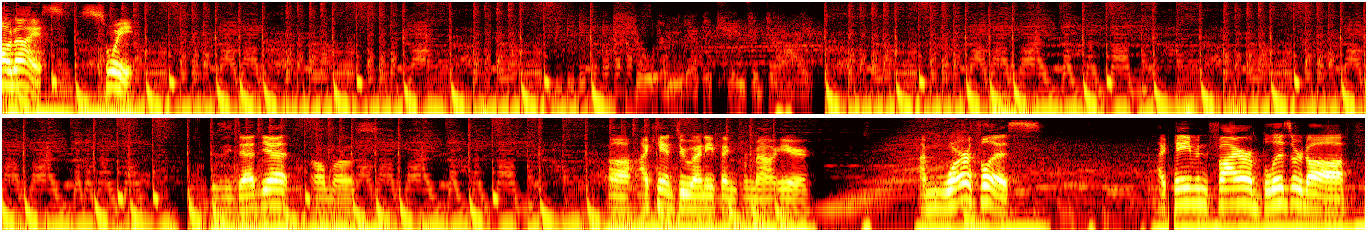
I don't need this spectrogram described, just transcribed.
Oh, nice. Sweet. Is he dead yet? Almost. Uh, I can't do anything from out here. I'm worthless! I can't even fire a blizzard off.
